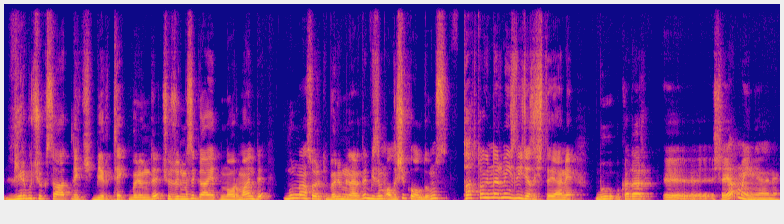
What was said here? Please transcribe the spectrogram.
bir buçuk saatlik bir tek bölümde çözülmesi gayet normaldi. Bundan sonraki bölümlerde bizim alışık olduğumuz taht oyunlarını izleyeceğiz işte. Yani bu bu kadar eee, şey yapmayın yani.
